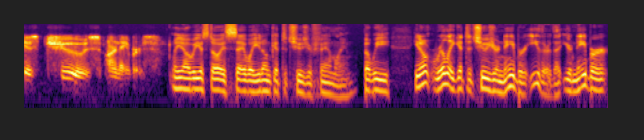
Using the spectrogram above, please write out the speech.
is choose our neighbors. You know, we used to always say, well, you don't get to choose your family, but we, you don't really get to choose your neighbor either. That your neighbor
